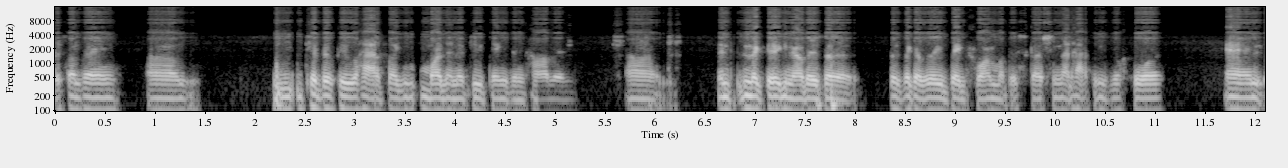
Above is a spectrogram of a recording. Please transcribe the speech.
or something. Um typically we'll have like more than a few things in common. Um and, and like there you know, there's a there's like a really big formal discussion that happens before. And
